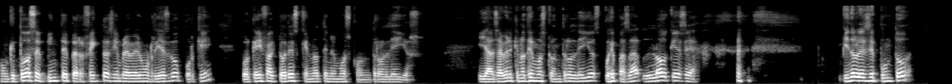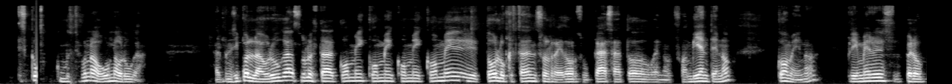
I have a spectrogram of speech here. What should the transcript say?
Aunque todo se pinte perfecto, siempre va a haber un riesgo. ¿Por qué? Porque hay factores que no tenemos control de ellos. Y al saber que no tenemos control de ellos, puede pasar lo que sea. Viéndolo desde ese punto, es como, como si fuera una oruga. Al principio la oruga solo está, come, come, come, come todo lo que está en su alrededor, su casa, todo, bueno, su ambiente, ¿no? Come, ¿no? Primero es, pero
